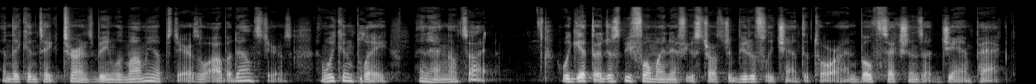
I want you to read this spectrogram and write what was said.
and they can take turns being with mommy upstairs or Abba downstairs, and we can play and hang outside. We get there just before my nephew starts to beautifully chant the Torah, and both sections are jam packed.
